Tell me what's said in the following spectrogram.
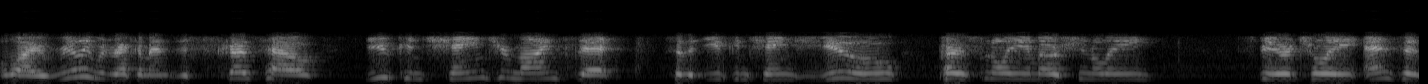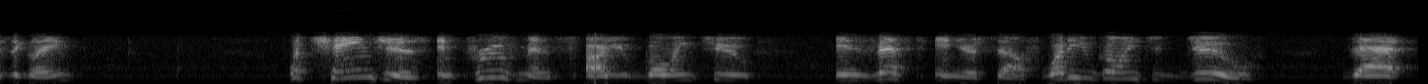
Although I really would recommend discuss how you can change your mindset so that you can change you personally, emotionally, spiritually, and physically. What changes, improvements are you going to invest in yourself? What are you going to do that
